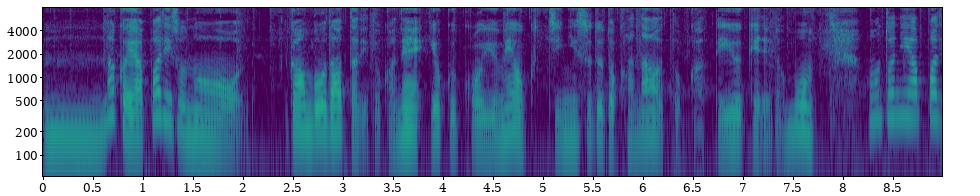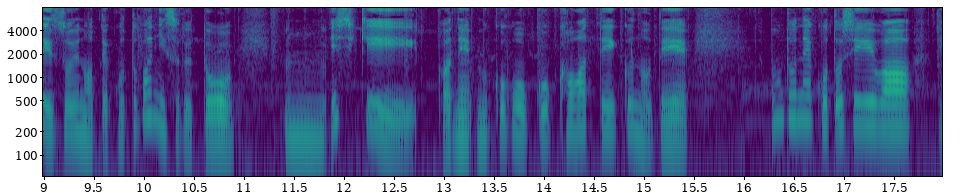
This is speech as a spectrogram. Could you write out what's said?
うーんなんかやっぱりその願望だったりとかねよくこう夢を口にすると叶うとかって言うけれども本当にやっぱりそういうのって言葉にするとうん意識がね向く方向変わっていくので本当ね今年は、え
